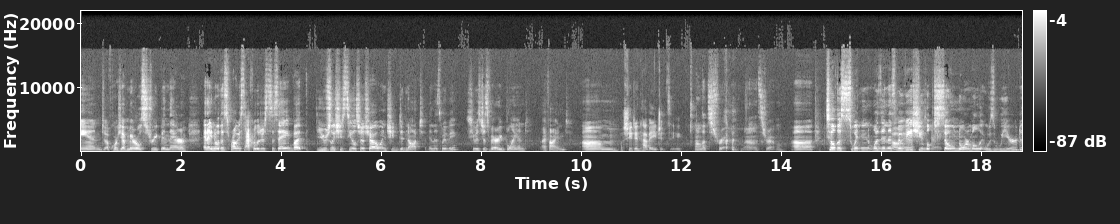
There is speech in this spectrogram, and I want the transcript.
And of course, you have Meryl Streep in there. And I know this is probably sacrilegious to say, but usually she steals the show, and she did not in this movie. She was just very bland, I find. Um, Well, she didn't have agency. oh, that's true. Oh, that's true. Uh, Tilda Swinton was in this Oh, movie. yeah, she looked great. so normal; it was weird.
